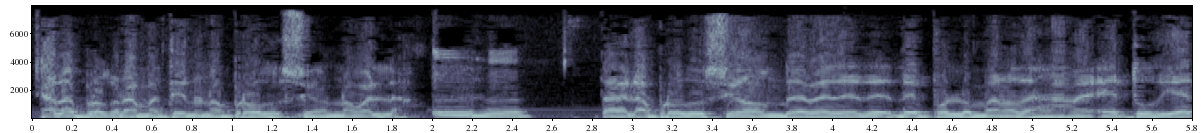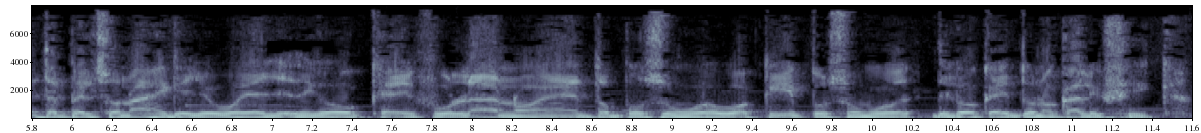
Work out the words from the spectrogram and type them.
Cada programa tiene una producción, ¿no verdad? O sea, La producción debe de, de- de por lo menos déjame estudiar este personaje que yo voy a digo, ok, fulano esto, puso un huevo aquí, puso un huevo, digo, ok, tú no calificas.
